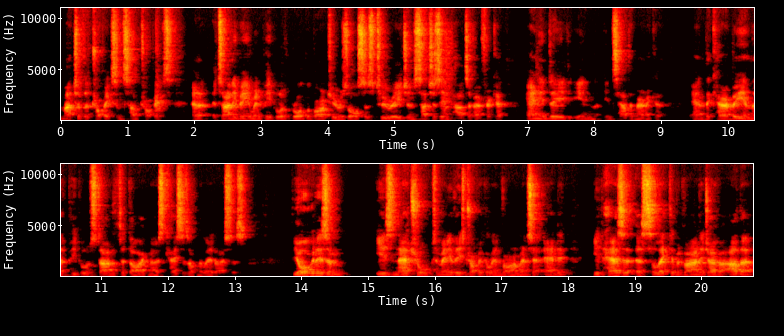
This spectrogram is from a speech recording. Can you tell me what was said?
much of the tropics and subtropics. And it's only been when people have brought laboratory resources to regions such as in parts of Africa and indeed in, in South America and the Caribbean that people have started to diagnose cases of melioidosis. The organism is natural to many of these tropical environments and it, it has a, a selective advantage over other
